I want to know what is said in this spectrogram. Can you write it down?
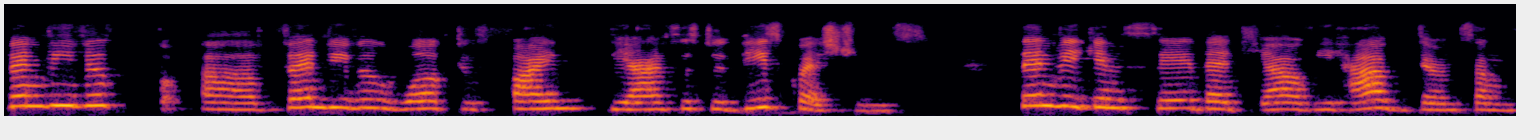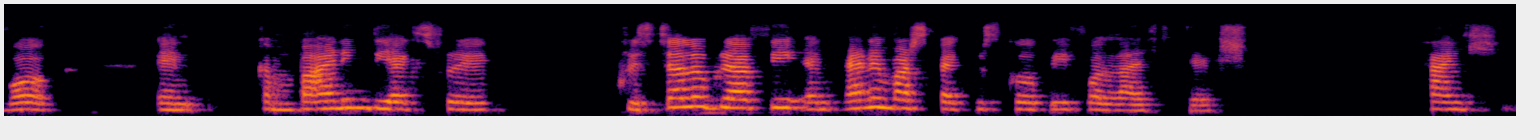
When we will, uh, when we will work to find the answers to these questions, then we can say that, yeah, we have done some work in combining the X-ray crystallography and NMR spectroscopy for life detection. Thank you.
